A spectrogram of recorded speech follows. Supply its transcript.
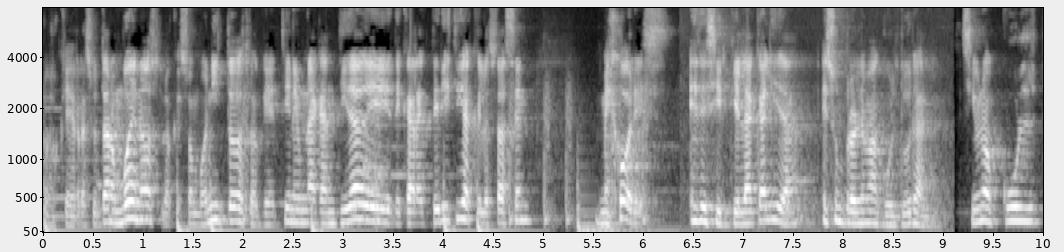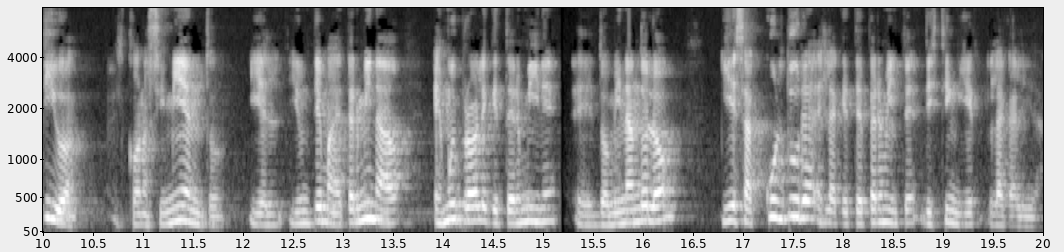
los que resultaron buenos, los que son bonitos, los que tienen una cantidad de, características que los hacen mejores. Es decir, que la calidad es un problema cultural. Si uno cultiva el conocimiento y, el, y un tema determinado, es muy probable que termine eh, dominándolo y esa cultura es la que te permite distinguir la calidad.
